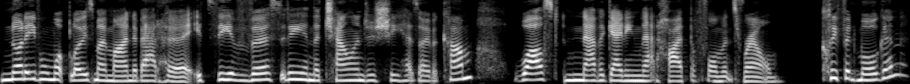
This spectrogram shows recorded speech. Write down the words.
not even what blows my mind about her. It's the adversity and the challenges she has overcome whilst navigating that high performance realm. Clifford Morgan,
